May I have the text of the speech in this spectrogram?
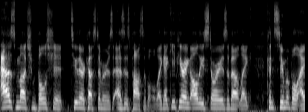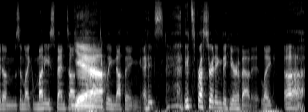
as much bullshit to their customers as is possible. Like I keep hearing all these stories about like consumable items and like money spent on Yeah. practically nothing, and it's it's frustrating to hear about it. Like, ugh.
